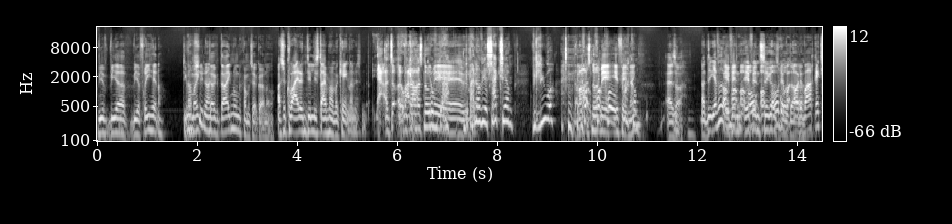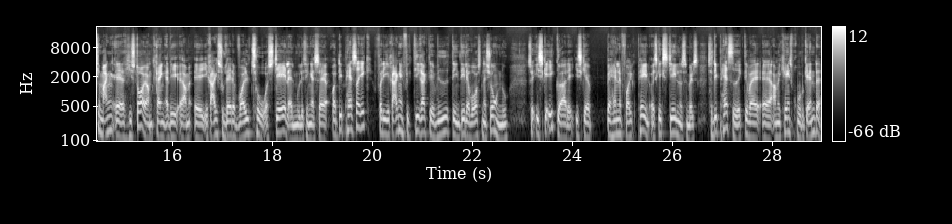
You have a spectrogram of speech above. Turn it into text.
Vi har, vi har, vi har frie hænder. De Nå, kommer sygt ikke, der, der er ikke nogen, der kommer til at gøre noget. Og så Kuwait, det er lige steg med amerikanerne. Sådan, Ja, altså, jo, var der også noget med... det er bare noget, vi har sagt til ham. Vi lyver. Der var også noget med FN, ikke? Altså, Nå, det, jeg ved ikke. FN og, og, og, og, Sikkerhedsråd, det var, der- og der var rigtig mange uh, historier omkring, at de, um, uh, irakiske soldater voldtog og stjal alle mulige ting, jeg sagde. Og det passer ikke, fordi irakerne fik direkte at vide, at det er en del af vores nation nu. Så I skal ikke gøre det. I skal behandle folk pænt, og I skal ikke stjæle noget som helst. Så det passede ikke. Det var uh, amerikansk propaganda.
